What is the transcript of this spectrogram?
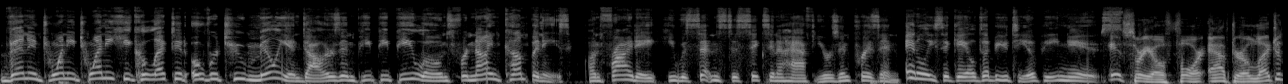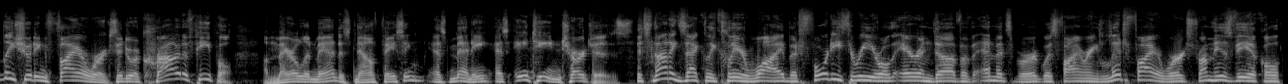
Then in 2020, he collected over $2 million in PPP loans for nine companies. On Friday, he was sentenced to six and a half years in prison. Anna-Lysa Gayle, WTOP News. It's 304 after allegedly shooting fireworks into a crowd of people. A Maryland man is now facing as many as 18 charges. It's not exactly clear why, but 43 year old Aaron Dove of Emmitsburg was firing lit fireworks from his vehicle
